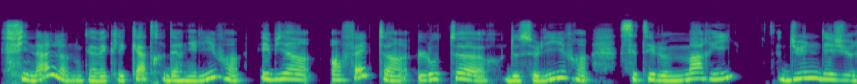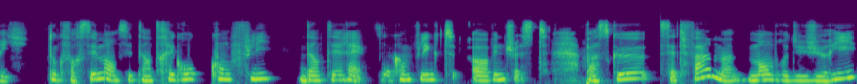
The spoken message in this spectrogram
finale, donc avec les quatre derniers livres, eh bien, en fait, l'auteur de ce livre, c'était le mari d'une des jurys. Donc forcément, c'est un très gros conflit d'intérêt, conflict of interest, parce que cette femme, membre du jury,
